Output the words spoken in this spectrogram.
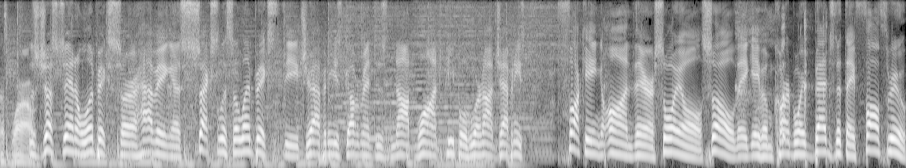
That's wild. This Just Jan Olympics are having a sexless Olympics. The Japanese government does not want people who are not Japanese fucking on their soil. So they gave them cardboard beds that they fall through.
